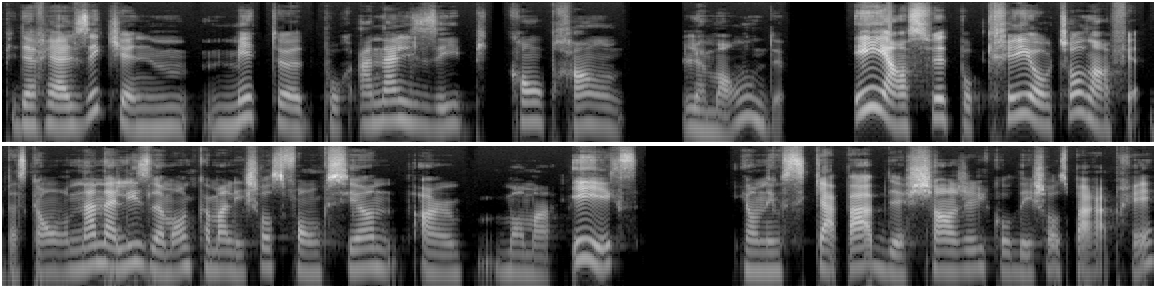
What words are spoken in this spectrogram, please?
Puis de réaliser qu'il y a une méthode pour analyser puis comprendre le monde et ensuite pour créer autre chose en fait, parce qu'on analyse le monde, comment les choses fonctionnent à un moment X, et on est aussi capable de changer le cours des choses par après.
